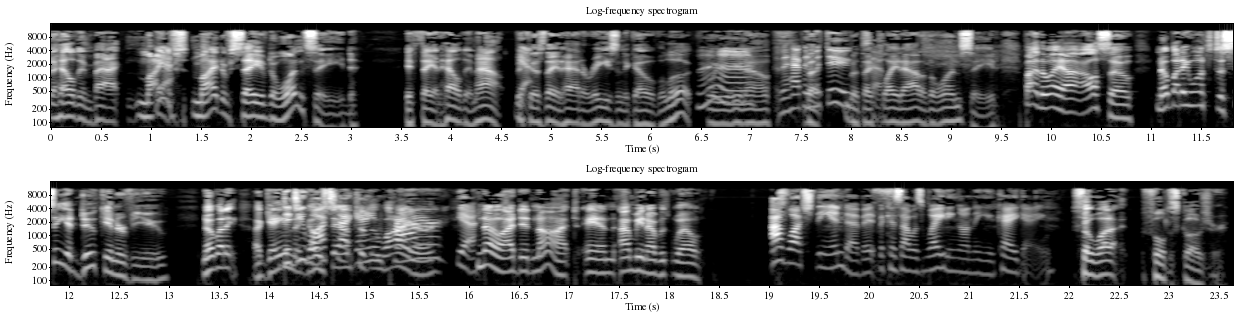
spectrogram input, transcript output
should have held him back. Might Yeah. have might have saved a one seed. If they had held him out Yeah. because they had had a reason to go, well, look, well, you ah, know, And it happened but, with Duke, but they so. played out of the one seed. By the way, I also nobody wants to see a Duke interview. Nobody a game Did that goes down that to the wire. prior? Yeah. No, I did not. And I mean, I was well. I watched the end of it because I was waiting on the UK game. So what? Full disclosure,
